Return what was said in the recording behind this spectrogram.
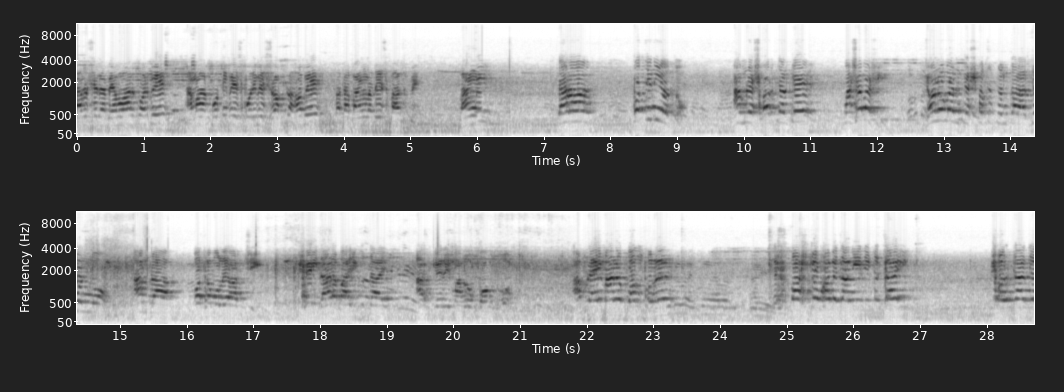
মানুষেরা ব্যবহার করবে, আমার প্রতিবেশ পরিবেশ রক্ষা হবে তথা বাংলাদেশ বাঁচবে। বাংলা তারা প্রতিনিয়ত আমরা সরকারকে পাশাপাশি জনগণকে সচেতন করার জন্য আমরা কথা বলে আসছি। সেই ধারাবাহিকতায় আজকের এই মানব বন্ধন। আমরা এই মানব বন্ধনে স্পষ্টভাবে জানিয়ে দিতে চাই সরকার যে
